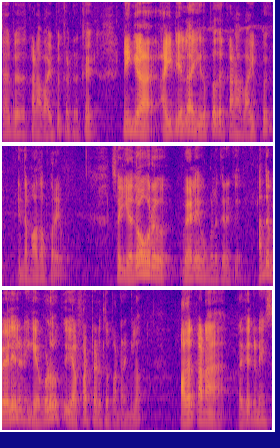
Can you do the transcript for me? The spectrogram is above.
சேர்ப்பதற்கான வாய்ப்புகள் இருக்குது நீங்கள் ஐடியலாக இருப்பதற்கான வாய்ப்பு இந்த மாதம் குறைவு. ஸோ ஏதோ ஒரு வேலை உங்களுக்கு இருக்குது அந்த வேலையில் நீங்கள் எவ்வளோக்கு எஃபர்ட் எடுத்து பண்ணுறீங்களோ அதற்கான ரெக்கக்னைஸ்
